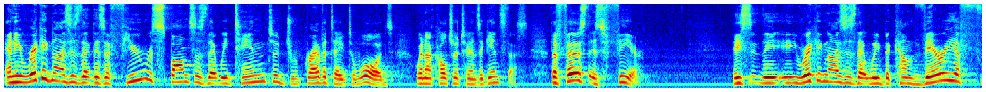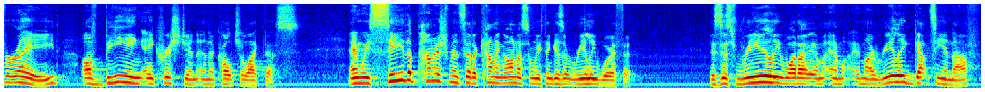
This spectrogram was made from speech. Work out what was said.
And he recognizes that there's a few responses that we tend to gravitate towards when our culture turns against us. The first is fear. He's, he recognizes that we become very afraid of being a Christian in a culture like this. And we see the punishments that are coming on us and we think, is it really worth it? Is this really what I am? Am, am I really gutsy enough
